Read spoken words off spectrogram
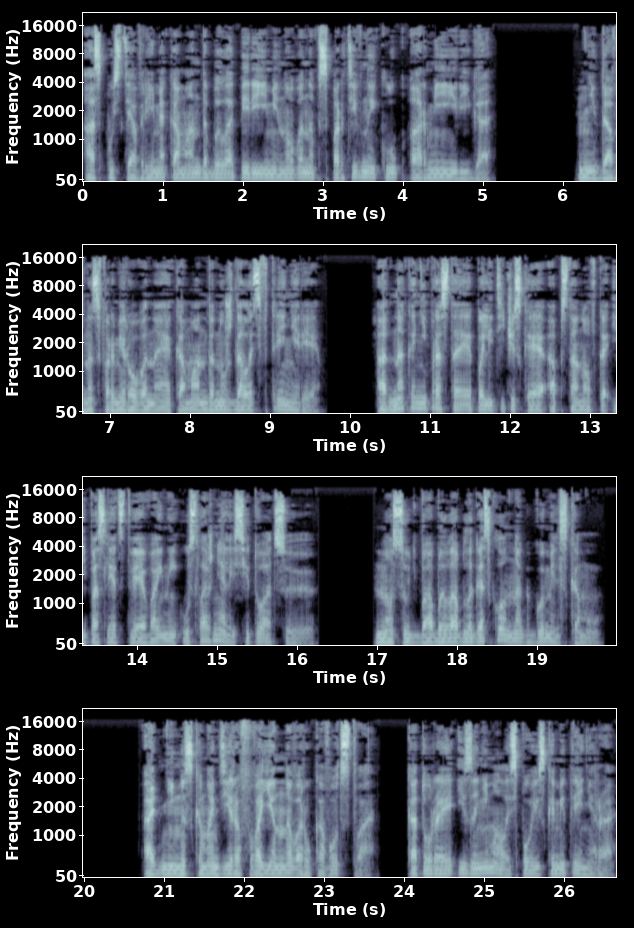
а спустя время команда была переименована в спортивный клуб армии Рига. Недавно сформированная команда нуждалась в тренере. Однако непростая политическая обстановка и последствия войны усложняли ситуацию. Но судьба была благосклонна к Гомельскому. Одним из командиров военного руководства, которое и занималось поисками тренера,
